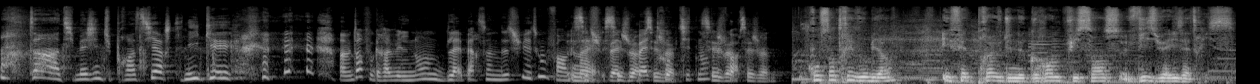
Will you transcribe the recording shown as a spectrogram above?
Putain, t'imagines, tu prends un cierge, t'es niqué. En même temps, faut graver le nom de la personne dessus et tout. Enfin, Ouais, c'est jouable, pas être trop petite non c'est plus, jouable, quoi. c'est jouable. Concentrez-vous bien et faites preuve d'une grande puissance visualisatrice.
